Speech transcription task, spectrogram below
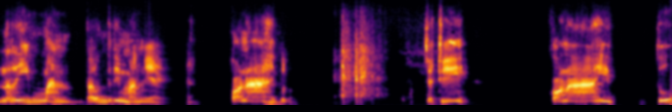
neriman. Tahu neriman ya? Konaah itu jadi konaah itu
